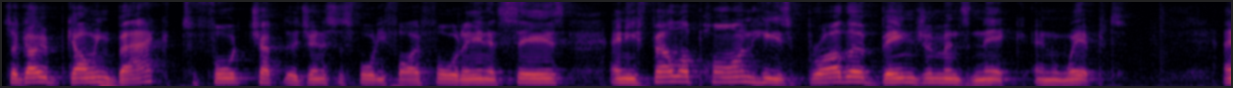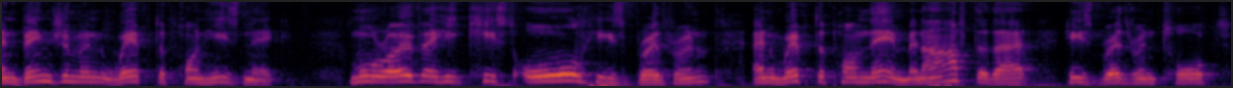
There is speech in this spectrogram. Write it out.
So go going back to four, chapter Genesis 45, 14, it says, And he fell upon his brother Benjamin's neck and wept. And Benjamin wept upon his neck. Moreover, he kissed all his brethren and wept upon them. And after that, his brethren talked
